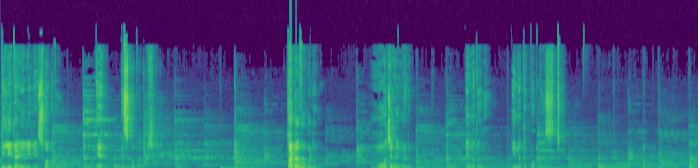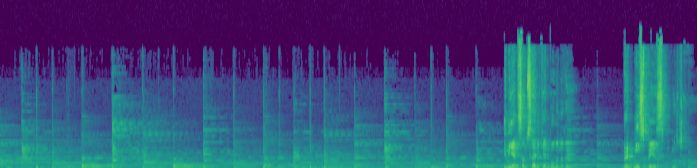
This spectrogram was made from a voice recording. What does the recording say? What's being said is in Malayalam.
ദില്ലി ദാലിയിലേക്ക് സ്വാഗതം. ഞാൻ എസ് ഗോപാലകൃഷ്ണൻ. തടവുകളും മോചനങ്ങളും എന്നതാണ് ഇന്നത്തെ പോഡ്കാസ്റ്റ്. ഇന്ന് ഞാൻ സംസാരിക്കാൻ പോകുന്നത് ബ്രിട്നി സ്പേഴ്സിനെ കുറിച്ചാണ്.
